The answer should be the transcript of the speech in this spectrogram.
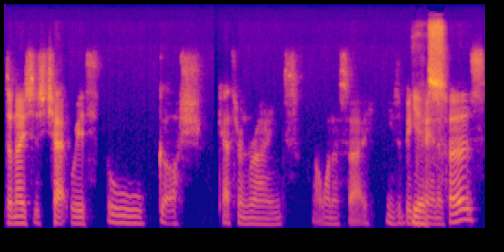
Denise's chat with, oh gosh, Catherine Rains, I want to say. He's a big yes. fan of hers.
